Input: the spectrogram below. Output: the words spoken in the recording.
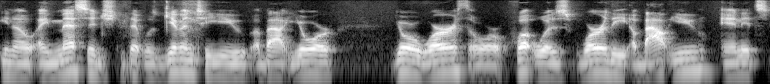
you know, a message that was given to you about your your worth or what was worthy about you and it's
